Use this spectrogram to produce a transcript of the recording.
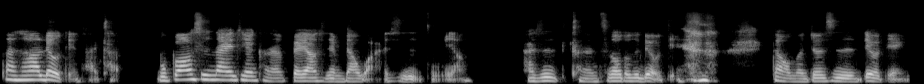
但是他六点才开。我不知道是那一天可能备料时间比较晚，还是怎么样，还是可能之后都是六点。但我们就是六点，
